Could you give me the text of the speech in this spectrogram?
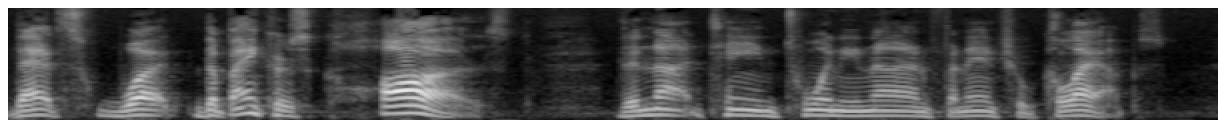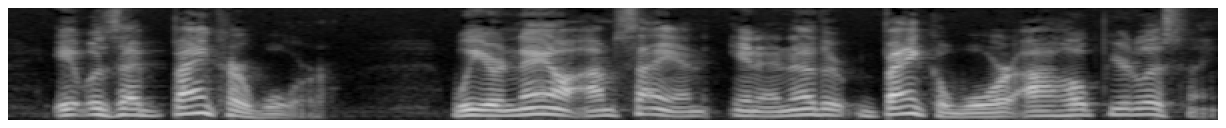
That's what the bankers caused the 1929 financial collapse. It was a banker war. We are now, I'm saying, in another banker war. I hope you're listening.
